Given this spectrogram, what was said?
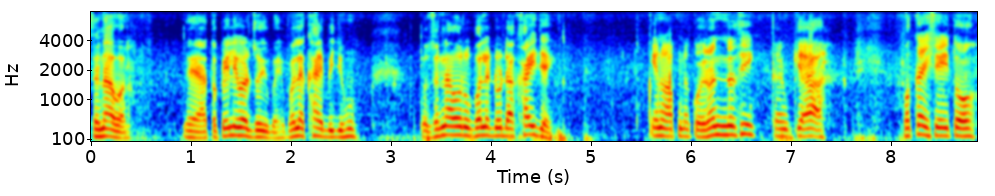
જનાવર. એ, આ તો પહેલી વાર જોયું ભાઈ, ભલે ખાય બીજું હું. તો જનાવરો ભલે ડોડા ખાઈ જાય. એનો આપણે કોઈ રંજ નથી, કારણ કે આ મકાઈ છે એ તો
